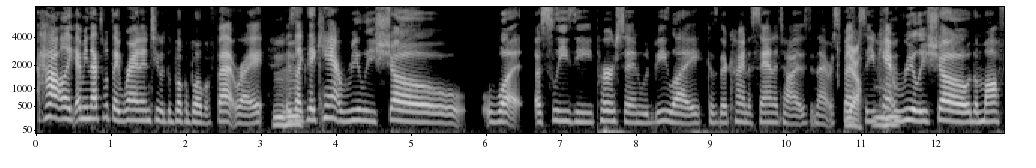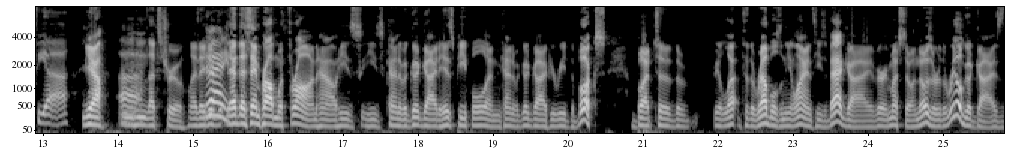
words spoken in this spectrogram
how like I mean that's what they ran into with the Book of Boba Fett, right? Mhm. Is like they can't really show what a sleazy person would be like because they're kind of sanitized in that respect. Yeah, So you can't mhm. really show the mafia. Yeah, Uh, mhm, that's true. Like they, did, yeah, they had the same problem with Thrawn, how he's he's kind of a good guy to his people and kind of a good guy if you read the books, but to the to the rebels in the alliance, he's a bad guy, very much so. And those are the real good guys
